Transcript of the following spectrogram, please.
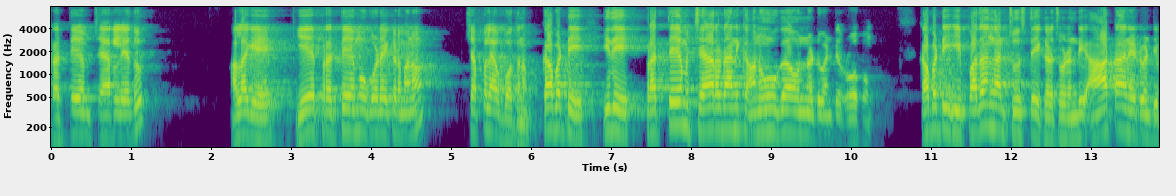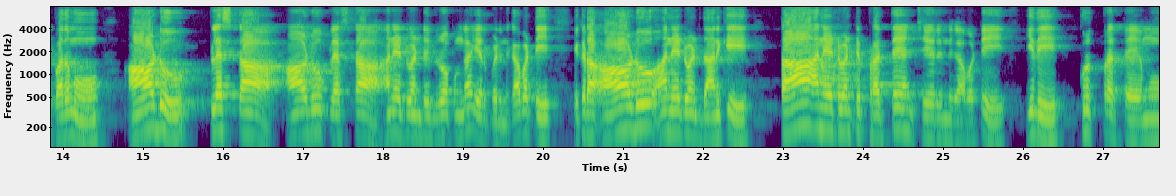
ప్రత్యయం చేరలేదు అలాగే ఏ ప్రత్యయము కూడా ఇక్కడ మనం చెప్పలేకపోతున్నాం. కాబట్టి ఇది ప్రత్యయం చేరడానికి అనువుగా ఉన్నటువంటి రూపం. కాబట్టి ఈ పదం కానీ చూస్తే ఇక్కడ చూడండి ఆట అనేటువంటి పదము ఆడు ప్లస్ టా ఆడు ప్లస్ టా అనేటువంటి రూపంగా ఏర్పడింది. కాబట్టి ఇక్కడ ఆడు అనేటువంటి దానికి టా అనేటువంటి ప్రత్యయం చేరింది కాబట్టి ఇది కృత్ప్రత్యయము.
